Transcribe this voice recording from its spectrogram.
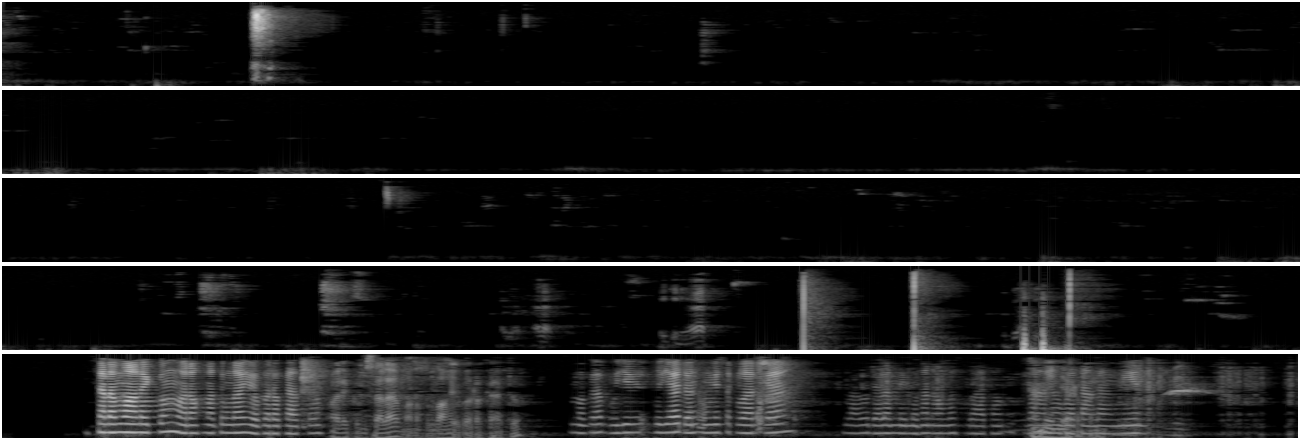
Assalamualaikum warahmatullahi wabarakatuh. Waalaikumsalam warahmatullahi wabarakatuh. Semoga Buya, Buya dan Umi sekeluarga selalu dalam lindungan Allah Subhanahu wa taala. Amin.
